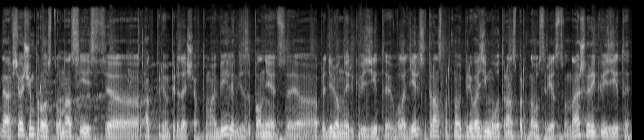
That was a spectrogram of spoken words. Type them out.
Да, все очень просто. У нас есть э, акт приема передачи автомобиля, где заполняются э, определенные реквизиты владельца транспортного, перевозимого транспортного средства, наши реквизиты.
